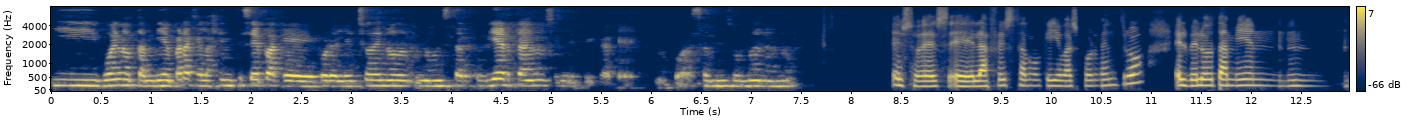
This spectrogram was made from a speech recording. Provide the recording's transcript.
Y bueno, también para que la gente sepa que por el hecho de no, no estar cubierta no significa que no pueda ser musulmana, ¿no? Eso es, eh, la fe es algo que llevas por dentro. El velo también mm,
